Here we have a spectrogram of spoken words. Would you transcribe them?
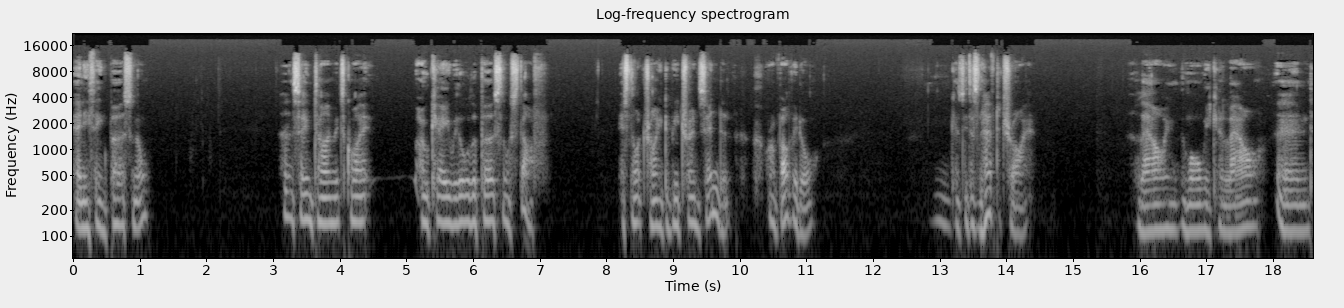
anything personal. At the same time, it's quite okay with all the personal stuff. It's not trying to be transcendent or above it all, because it doesn't have to try. Allowing, the more we can allow, and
